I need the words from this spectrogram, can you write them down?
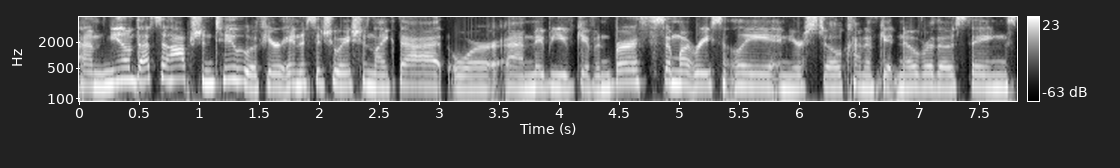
um, you know, that's an option too. If you're in a situation like that, or um, maybe you've given birth somewhat recently and you're still kind of getting over those things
